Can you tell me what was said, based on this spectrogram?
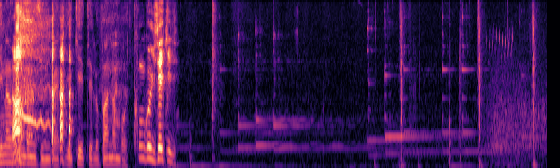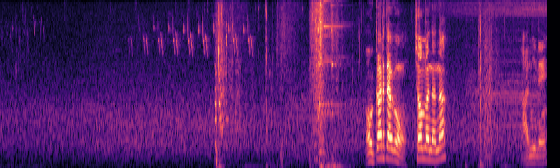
Ginagandang zinga yeketi lufana mbot. 콩고 이 새끼 어 까르타고 처음 만났나? 아니네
